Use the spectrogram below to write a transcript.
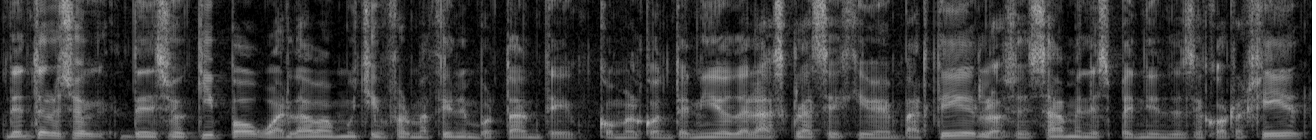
Dentro de su, de su equipo guardaba mucha información importante, como el contenido de las clases que iba a impartir, los exámenes pendientes de corregir,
